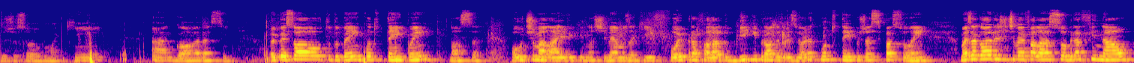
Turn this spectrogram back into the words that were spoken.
Deixa eu só arrumar aqui. Agora sim. Oi, pessoal, tudo bem? Quanto tempo, hein? Nossa, a última live que nós tivemos aqui foi para falar do Big Brother Brasil. Olha quanto tempo já se passou, hein? Mas agora a gente vai falar sobre a final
